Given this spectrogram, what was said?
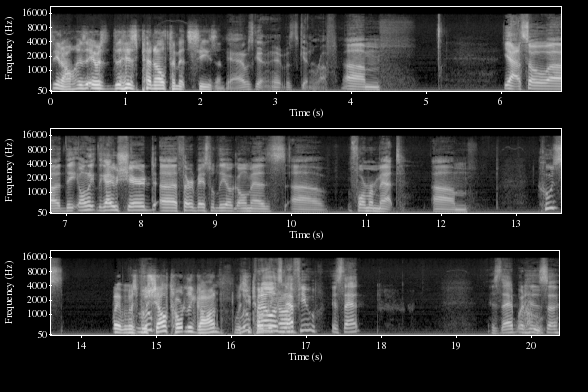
you know, it was, it was his penultimate season. Yeah, it was getting it was getting rough. Um, yeah, so uh, the only the guy who shared uh, third base with Leo Gomez, uh, former Met, um, who's Wait, was Buechele totally gone? Was Lou he totally Piniella's gone? nephew? Is that is that what his uh,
